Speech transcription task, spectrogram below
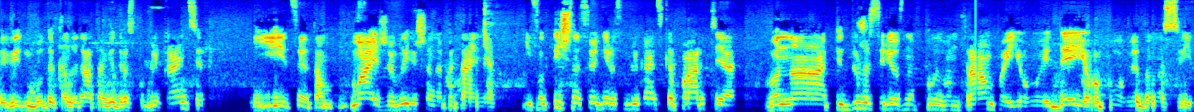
Він буде кандидатом від республіканців, і це там майже вирішене питання. І фактично сьогодні республіканська партія вона під дуже серйозним впливом Трампа його ідей, його погляду на світ.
